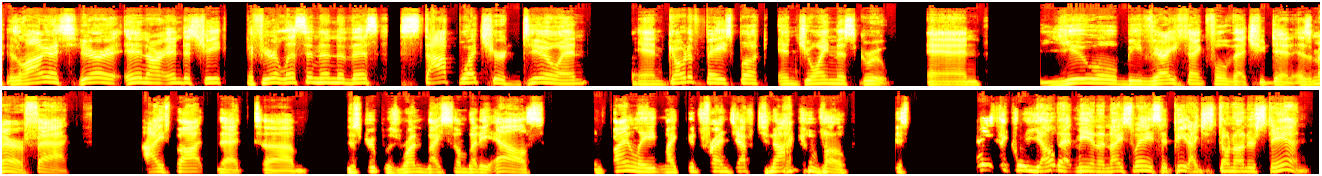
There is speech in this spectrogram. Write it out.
as long as you're in our industry if you're listening to this, stop what you're doing and go to Facebook and join this group. And you will be very thankful that you did. As a matter of fact, I thought that um, this group was run by somebody else. And finally, my good friend Jeff Janakovo just basically yelled at me in a nice way. He said, Pete, I just don't understand.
